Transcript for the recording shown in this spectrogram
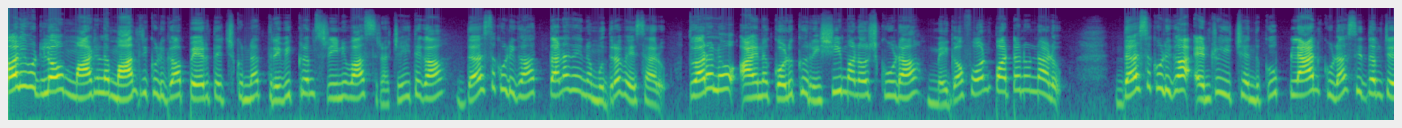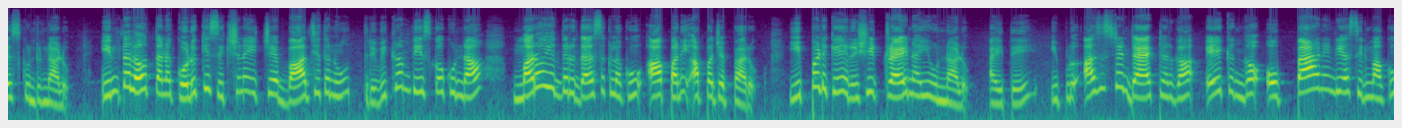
టాలీవుడ్లో మాటల మాంత్రికుడిగా పేరు తెచ్చుకున్న త్రివిక్రమ్ శ్రీనివాస్ రచయితగా దర్శకుడిగా తనదైన ముద్ర వేశారు. త్వరలో ఆయన కొడుకు రిషి మనోజ్ కూడా మెగాఫోన్ పట్టనున్నాడు. దర్శకుడిగా ఎంట్రీ ఇచ్చేందుకు ప్లాన్ కూడా సిద్ధం చేసుకుంటున్నాడు. ఇంతలో తన కొడుక్కి శిక్షణ ఇచ్చే బాధ్యతను త్రివిక్రమ్ తీసుకోకుండా మరో ఇద్దరు దర్శకులకు ఆ పని అప్పచెప్పారు ఇప్పటికే రిషి ట్రైన్ అయి ఉన్నాడు. అయితే ఇప్పుడు అసిస్టెంట్ డైరెక్టర్గా ఏకంగా ఓ పాన్ ఇండియా సినిమాకు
